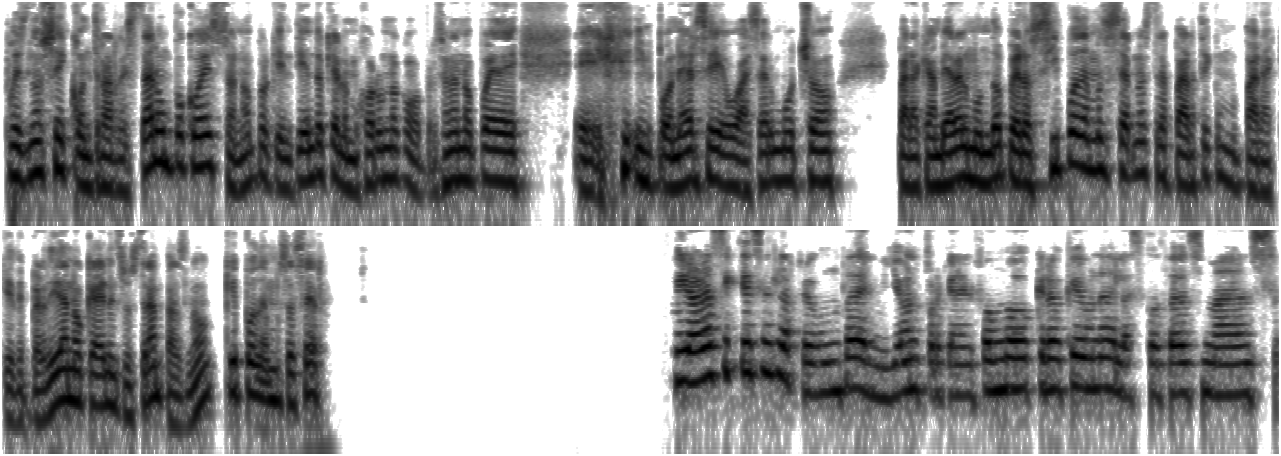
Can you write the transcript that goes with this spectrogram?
pues no sé, contrarrestar un poco esto, ¿no? Porque entiendo que a lo mejor uno como persona no puede imponerse o hacer mucho para cambiar al mundo, pero sí podemos hacer nuestra parte como para que de perdida no caer en sus trampas, ¿no? ¿Qué podemos hacer? Mira, ahora sí que esa es la pregunta del millón, porque en el fondo creo que una de las cosas más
